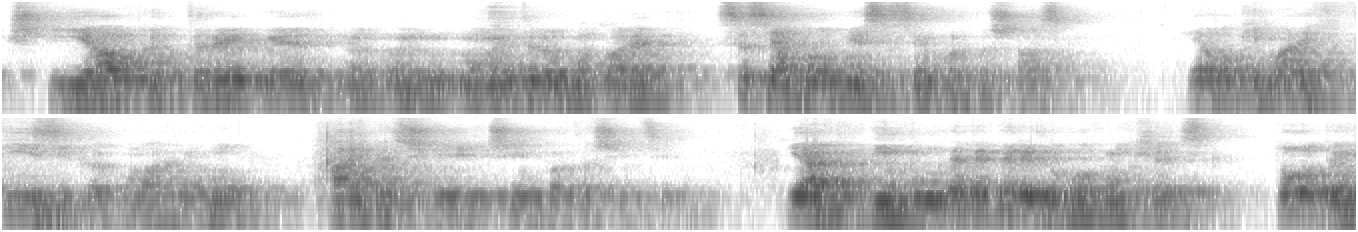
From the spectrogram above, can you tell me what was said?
știau că trebuie în, în momentele următoare să se apropie, să se împărtășească. Era o chemare fizică, cum ar veni, haideți și, și împărtășiți-vă. Iar, din punct de vedere duhovnicesc, tot în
